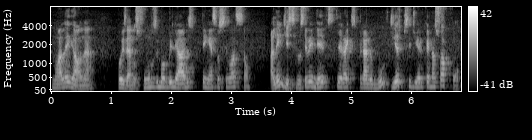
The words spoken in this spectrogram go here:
Não é legal, né? Pois é, nos fundos imobiliários tem essa oscilação. Além disso, se você vender, você terá que esperar alguns dias para esse dinheiro cair na sua conta.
